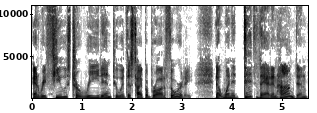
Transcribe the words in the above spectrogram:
and refused to read into it this type of broad authority. Now, when it did that in Hamdan,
